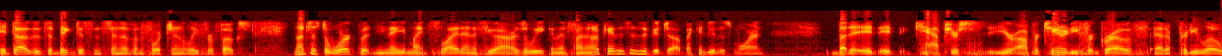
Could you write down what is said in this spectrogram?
It does. It's a big disincentive, unfortunately, for folks, not just to work, but you know, you might slide in a few hours a week and then find out, okay, this is a good job. I can do this more, and but it, it captures your opportunity for growth at a pretty low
